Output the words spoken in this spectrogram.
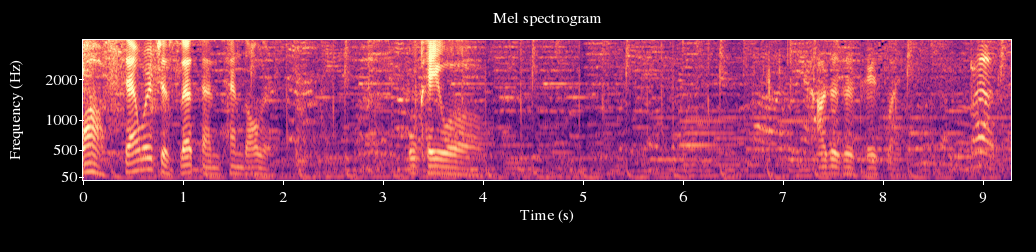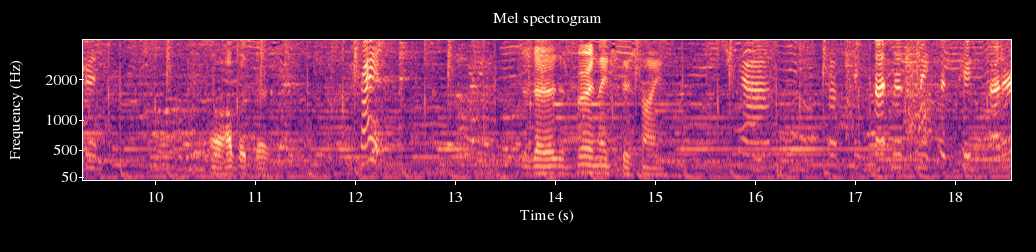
Yeah, it is. Wow, sandwich is less than ten dollar. Okay, well. How does it taste like? Wow, it's good. Oh, how about this? Try it. It's a very nice design. Yeah, that makes it taste better.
